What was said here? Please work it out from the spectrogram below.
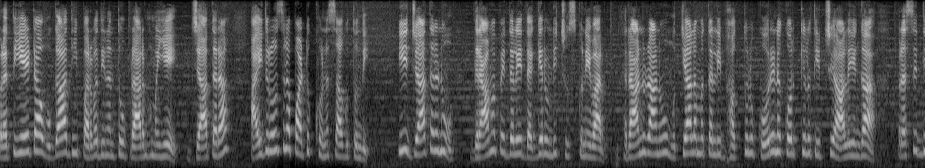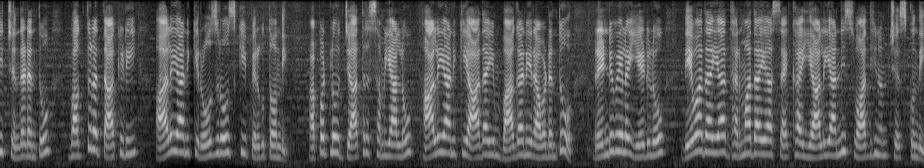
ప్రతి ఏటా ఉగాది పర్వదినంతో ప్రారంభమయ్యే జాతర ఐదు రోజుల పాటు కొనసాగుతుంది. ఈ జాతరను గ్రామ పెద్దలే దగ్గరుండి చూసుకునేవారు. రాను రాను ముత్యాలమ్మ తల్లి భక్తులు కోరిన కోర్కెలు తీర్చే ఆలయంగా ప్రసిద్ధి చెందడంతో భక్తుల తాకిడి ఆలయానికి రోజురోజుకి పెరుగుతోంది. అప్పట్లో జాతర సమయాల్లో ఆలయానికి ఆదాయం బాగానే రావడంతో రెండు వేల ఏడులో దేవాదాయ ధర్మాదాయ శాఖ ఈ ఆలయాన్ని స్వాధీనం చేసుకుంది.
